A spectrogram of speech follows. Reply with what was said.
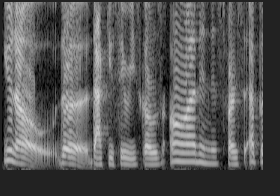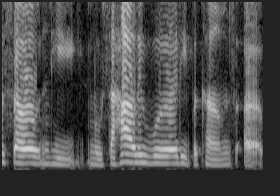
you know the docu-series goes on in this first episode and he moves to hollywood. He becomes a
